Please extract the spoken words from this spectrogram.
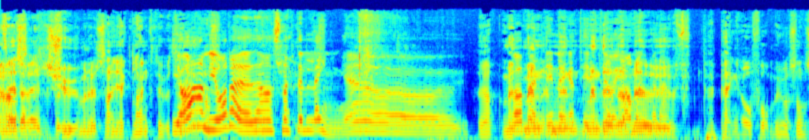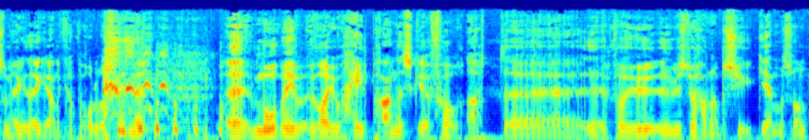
Men sier, det er 20 minutter, så han gikk langt over tid. Ja, han gjorde det. Han snakket lenge. Og Ja, var veldig negativ men til å det gjøre noe med, med penger og formue og sånn som jeg og deg gjerne kan forholde oss til med, eh, Mor mi var jo helt paniske for at uh, For hun, hvis du havna på sykehjem og sånn,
